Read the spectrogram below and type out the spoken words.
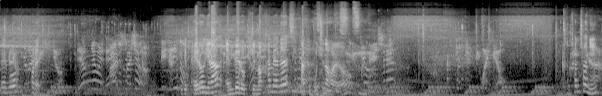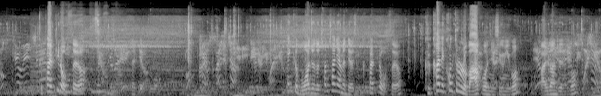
빼고 터렛. 이렇게 배럭이랑 엠베로 길막 하면은 다크 못 지나가요. 천천히. 급할 필요 없어요. 탱크 모아줘서 천천히 하면 돼요. 지금 급할 필요 없어요. 극한의 컨트롤로 막았거든요. 지금 이거 말도 안 되는 거. 완료.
